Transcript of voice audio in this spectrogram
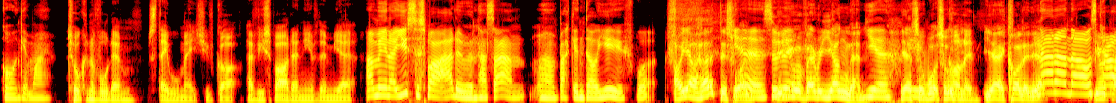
go and get mine. Talking of all them stable mates you've got, have you sparred any of them yet? I mean, I used to spar Adam and Hassan uh, back in Dale Youth, but Oh yeah, I heard this one. Yeah, it's a you were very young then. yeah. Yeah. So what sort Colin. of? Yeah, Colin. Yeah. No, no, no. I was You Caroline,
